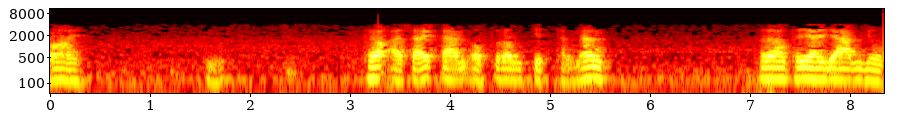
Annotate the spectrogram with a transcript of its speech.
น้อย ราะอาศัยการอบรมจิตทางนั้น เราพยายามอยู่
